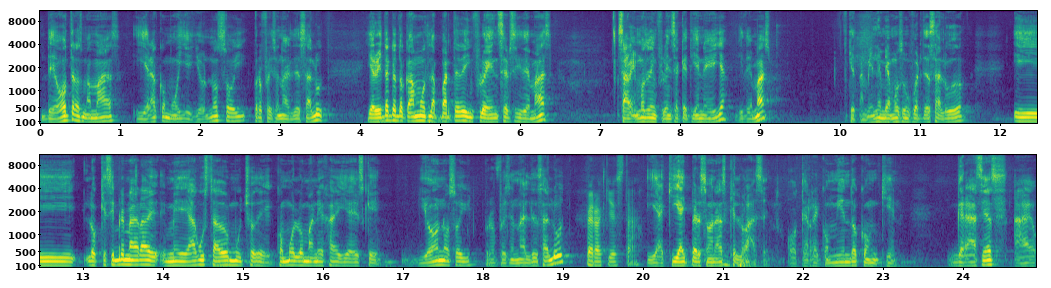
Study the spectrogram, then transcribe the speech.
de otras mamás y era como, oye, yo no soy profesional de salud. Y ahorita que tocamos la parte de influencers y demás, sabemos la influencia que tiene ella y demás, que también le enviamos un fuerte saludo. Y lo que siempre me me ha gustado mucho de cómo lo maneja ella es que yo no soy profesional de salud. Pero aquí está. Y aquí hay personas que lo hacen. O te recomiendo con quién. Gracias a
